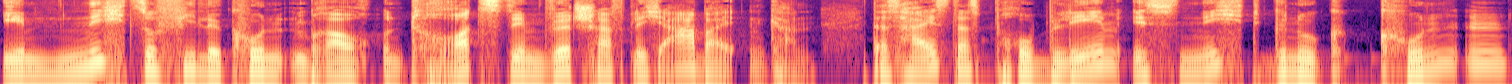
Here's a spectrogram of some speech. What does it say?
eben nicht so viele Kunden braucht und trotzdem wirtschaftlich arbeiten kann. Das heißt, das Problem ist nicht genug Kunden,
